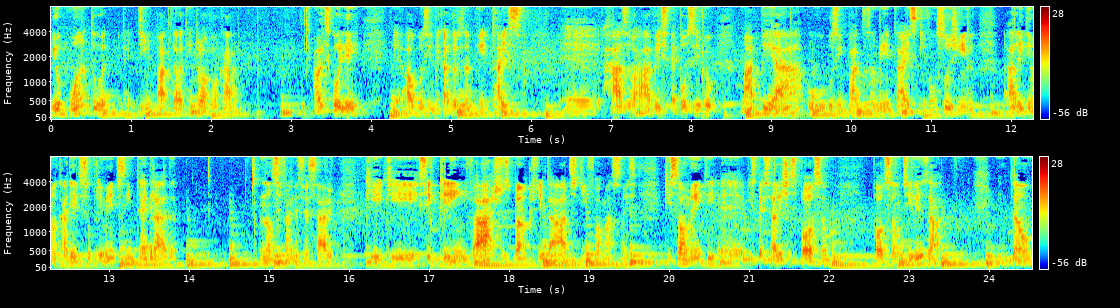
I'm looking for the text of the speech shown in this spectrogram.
e o quanto é, de impacto ela tem provocado. Ao escolher é, alguns indicadores ambientais é, razoáveis, é possível mapear o, os impactos ambientais que vão surgindo ali de uma cadeia de suprimentos integrada não se faz necessário que, que se criem vastos bancos de dados, de informações que somente é, especialistas possam, possam utilizar. Então,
